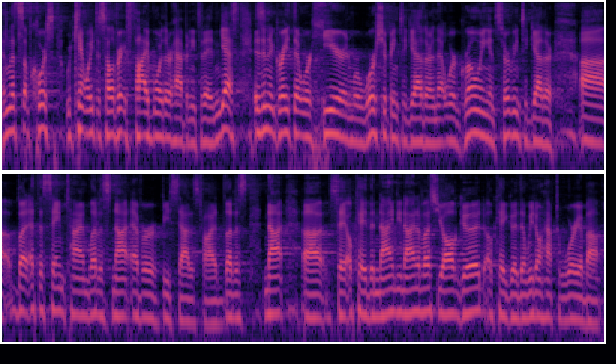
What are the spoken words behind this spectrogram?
And let's, of course, we can't wait to celebrate five more that are happening today. And yes, isn't it great that we're here and we're worshiping together and that we're growing and serving together? Uh, but at the same time, let us not ever be satisfied. Let us not uh, say, okay, the 99 of us, you all good? Okay, good. Then we don't have to worry about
